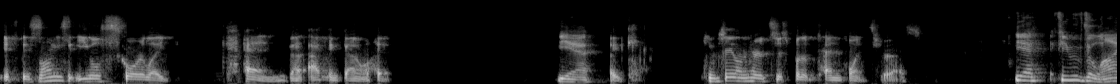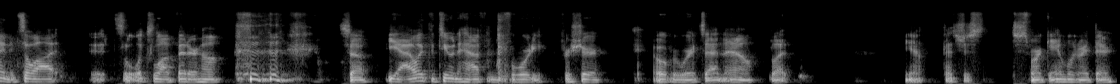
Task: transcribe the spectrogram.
if as long as the Eagles score like ten, that I think that will hit. Yeah. Like, can Jalen Hurts just put up ten points for us? Yeah, if you move the line, it's a lot. It's, it looks a lot better, huh? so yeah, I like the two and a half and forty for sure over where it's at now. But yeah, that's just smart gambling right there.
